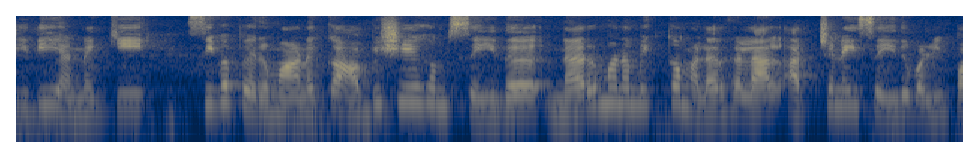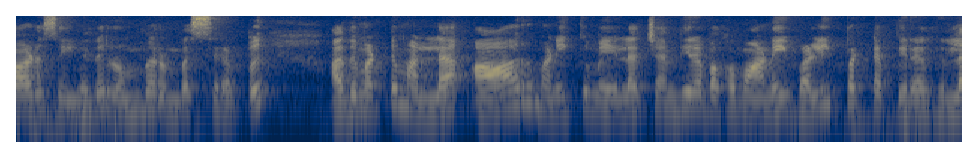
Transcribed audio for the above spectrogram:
திதி அன்னைக்கு சிவபெருமானுக்கு அபிஷேகம் செய்து நறுமணமிக்க மலர்களால் அர்ச்சனை செய்து வழிபாடு செய்வது ரொம்ப ரொம்ப சிறப்பு. அது மட்டுமல்ல ஆறு மணிக்கு மேலே சந்திர பகவானை வழிபட்ட பிறகுல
